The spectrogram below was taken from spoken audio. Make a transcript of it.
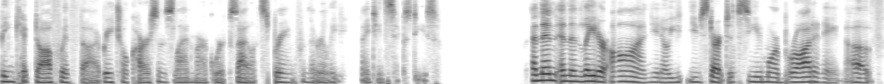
being kicked off with uh, Rachel Carson's landmark work Silent Spring from the early 1960s. And then and then later on, you know, you, you start to see more broadening of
